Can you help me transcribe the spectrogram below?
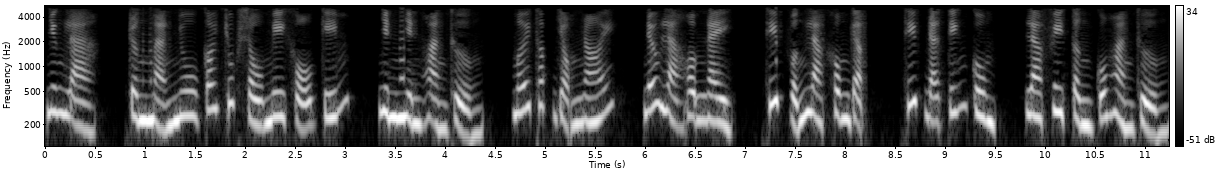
nhưng là, Trần Mạn Nhu có chút sầu mi khổ kiếm, nhìn nhìn Hoàng thượng, mới thấp giọng nói, nếu là hôm nay, thiếp vẫn là không gặp, thiếp đã tiến cung là phi tần của hoàng thượng,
